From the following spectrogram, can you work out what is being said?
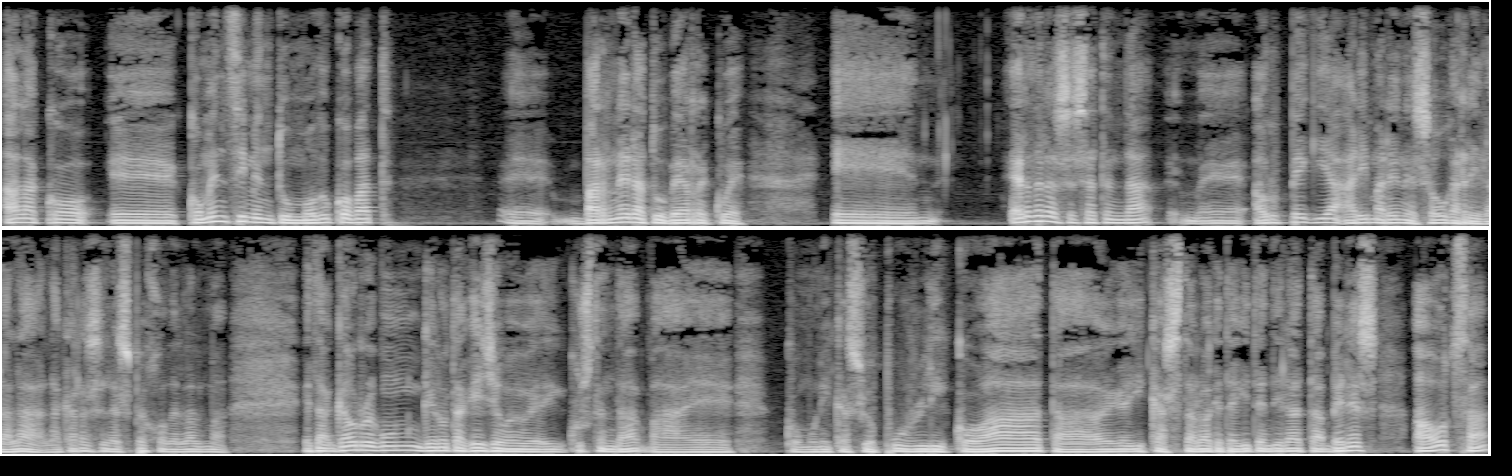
alako e, komentzimentu moduko bat e, barneratu beharrekue. E, erderaz esaten da, e, aurpegia harimaren ezaugarri dala, la cara es el espejo del alma. Eta gaur egun gerota gehiago ikusten da, ba, e, komunikazio publikoa eta ikastaroak eta egiten dira, eta berez, ahotza,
